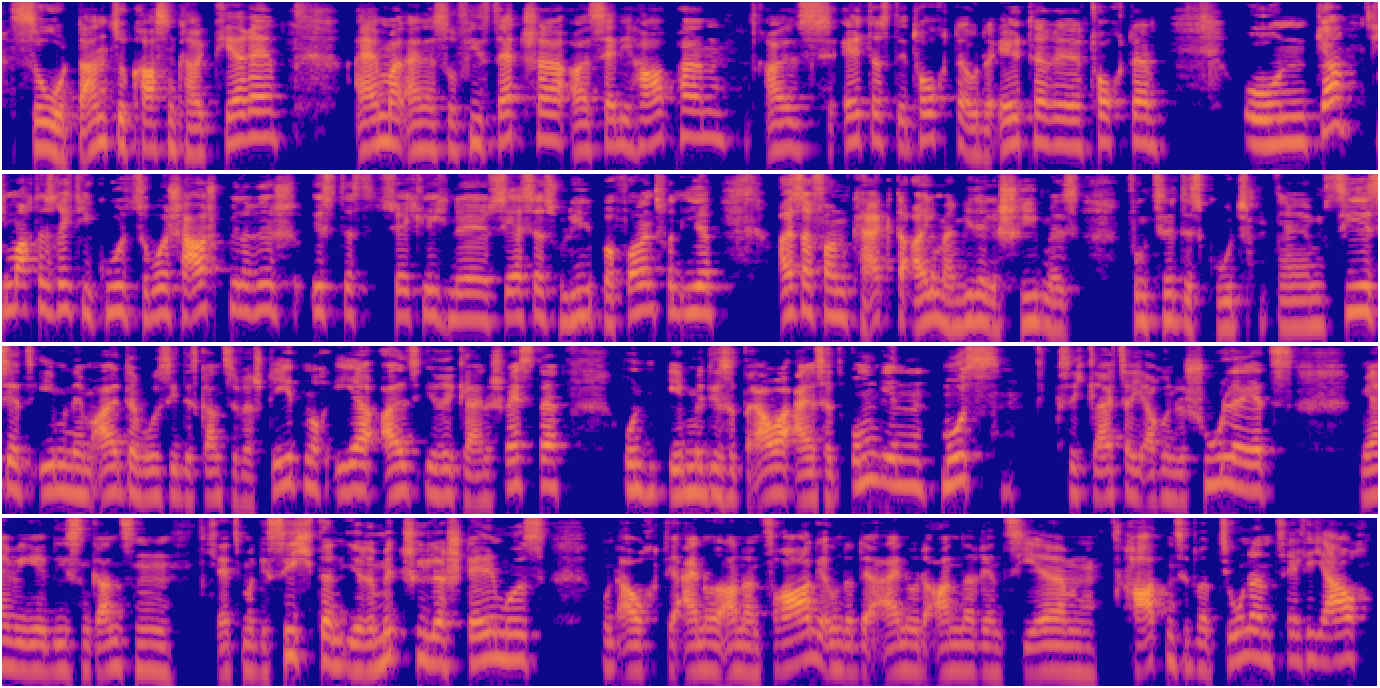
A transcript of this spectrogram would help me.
So, dann zu krassen Charaktere. Einmal eine Sophie Thatcher als Sadie Harper, als älteste Tochter oder ältere Tochter. Und ja, die macht das richtig gut. Sowohl schauspielerisch ist das tatsächlich eine sehr, sehr solide Performance von ihr, als auch vom Charakter allgemein wieder geschrieben ist, funktioniert das gut. Ähm, sie ist jetzt eben im Alter, wo sie das Ganze versteht, noch eher als ihre kleine Schwester und eben mit dieser Trauer einerseits umgehen muss, sich gleichzeitig auch in der Schule jetzt mehr wegen diesen ganzen, ich sag jetzt mal, Gesichtern ihre Mitschüler stellen muss und auch der einen oder anderen Frage unter der einen oder anderen sehr ähm, harten Situation tatsächlich auch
